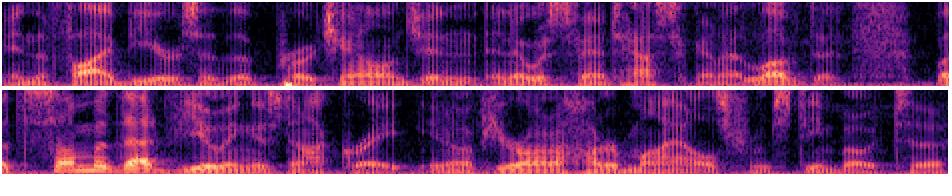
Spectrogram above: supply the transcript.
in the five years of the Pro Challenge, and, and, it was fantastic, and I loved it. But some of that viewing is not great. You know, if you're on 100 miles from Steamboat to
